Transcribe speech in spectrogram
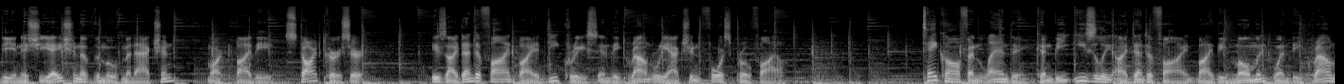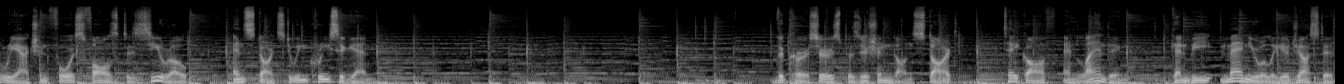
The initiation of the movement action, marked by the Start cursor, is identified by a decrease in the ground reaction force profile. Takeoff and landing can be easily identified by the moment when the ground reaction force falls to zero and starts to increase again. The cursors positioned on start, takeoff, and landing can be manually adjusted.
